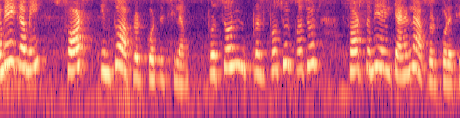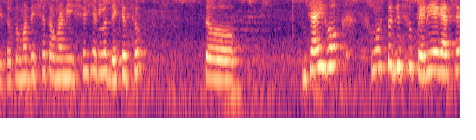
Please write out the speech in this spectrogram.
অনেক আমি শর্টস কিন্তু আপলোড করতেছিলাম। প্রচুর প্রচুর প্রচুর শর্টস আমি এই চ্যানেলে আপলোড করেছি। তো তোমাদের সাথে তোমরা নিশ্চয়ই সেগুলো দেখেছ। তো যাই হোক, সমস্ত কিছু পেরিয়ে গেছে।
